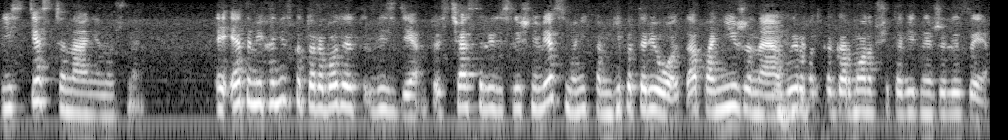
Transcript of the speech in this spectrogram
Естественно, они нужны. И это механизм, который работает везде. То есть часто люди с лишним весом, у них там гипотериоз, да, пониженная выработка гормонов щитовидной железы.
